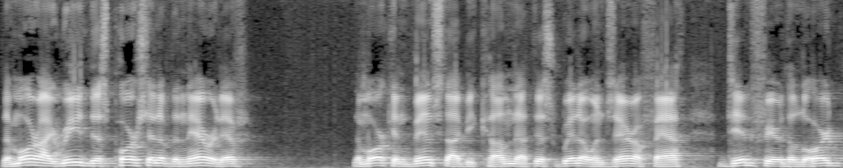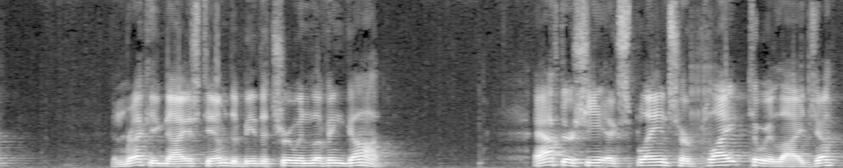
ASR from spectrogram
The more I read this portion of the narrative, the more convinced I become that this widow in Zarephath did fear the Lord and recognized him to be the true and living God. After she explains her plight to Elijah,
